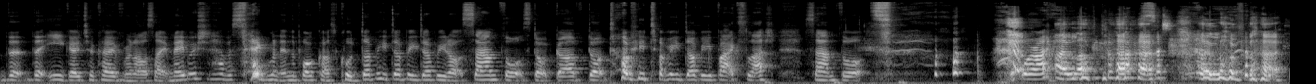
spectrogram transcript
the the ego took over, and I was like, maybe we should have a segment in the podcast called www.samthoughts.gov.www backslash samthoughts, where I I love that. I love that.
